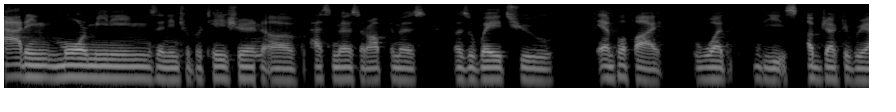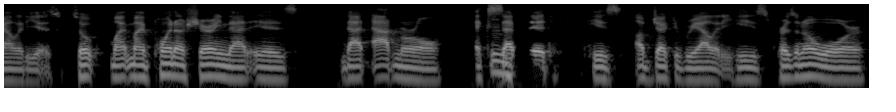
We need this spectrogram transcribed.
adding more meanings and interpretation of pessimist and optimist as a way to amplify what the objective reality is. So my, my point of sharing that is that admiral mm. accepted mm. his objective reality. He's prisoner of war.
